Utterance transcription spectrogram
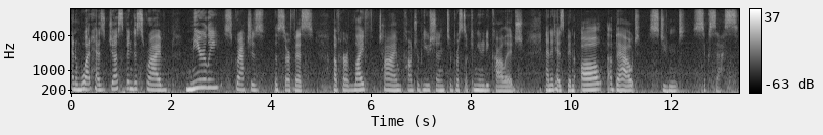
and what has just been described merely scratches the surface of her lifetime contribution to Bristol Community College, and it has been all about student success.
